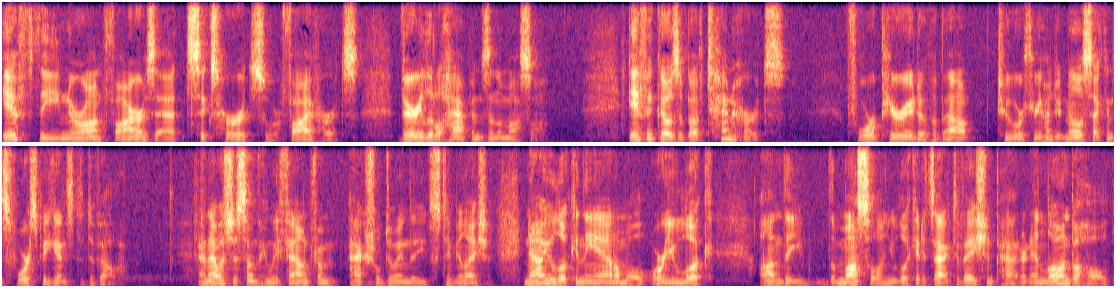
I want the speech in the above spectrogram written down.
if the neuron fires at 6 hertz or 5 hertz, very little happens in the muscle. If it goes above 10 hertz for a period of about two or 300 milliseconds, force begins to develop. And that was just something we found from actual doing the stimulation. Now you look in the animal or you look on the, the muscle and you look at its activation pattern, and lo and behold,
